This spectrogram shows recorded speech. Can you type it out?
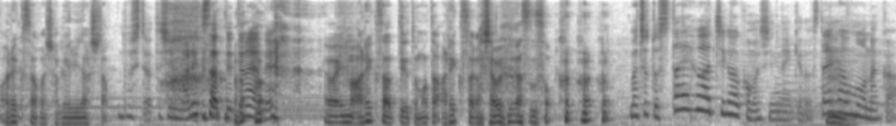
アレクサが喋り出した。どうして私今アレクサって言ってないよね やばい今アレクサって言うとまたアレクサが喋り出すぞ。まあちょっとスタイフは違うかもしれないけどスタイフはもうなんか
